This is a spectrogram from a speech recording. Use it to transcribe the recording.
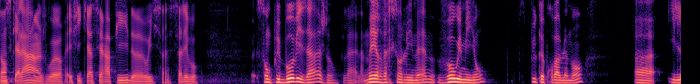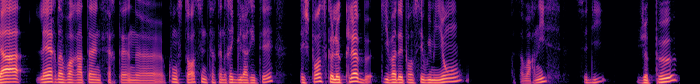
dans ce cas-là, un joueur efficace et rapide, euh, oui, ça, les vaut. Son plus beau visage, donc la, meilleure version de lui-même, vaut 8 millions. plus que probablement. Euh, il a l'air d'avoir atteint une certaine euh, constance, une certaine régularité. Et je pense que le club qui va dépenser 8 millions, à savoir Nice, se dit je peux,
